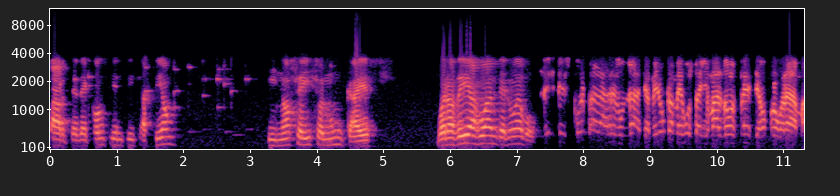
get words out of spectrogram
parte de concientización y no se hizo nunca eso. Buenos días, Juan, de nuevo. Disculpa la redundancia, a mí nunca me gusta llamar dos veces a un programa,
